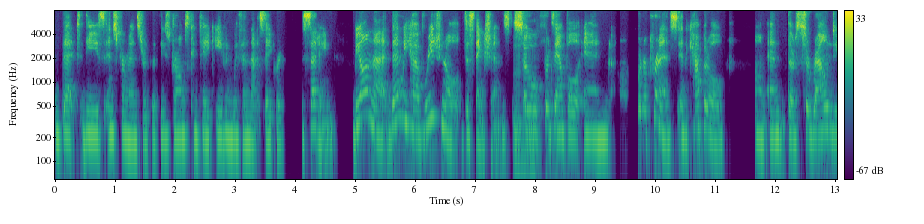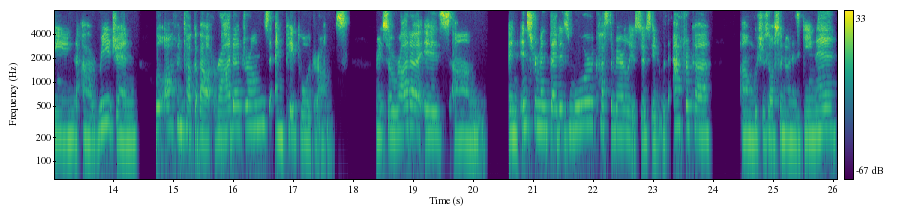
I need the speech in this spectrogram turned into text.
that these instruments or that these drums can take even within that sacred setting. Beyond that, then we have regional distinctions. Mm-hmm. So, for example, in Port-au-Prince, in the capital, um, and the surrounding uh, region, we'll often talk about rada drums and petwo drums. Right. So rada is um, an instrument that is more customarily associated with Africa, um, which is also known as Guinea,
